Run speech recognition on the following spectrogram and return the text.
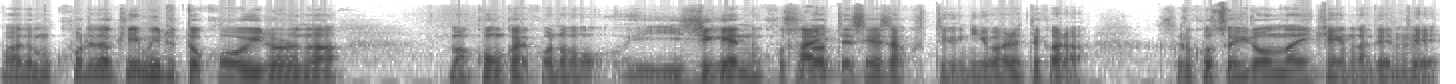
まあ、でもこれだけ見るとこういろいろな、まあ、今回この異次元の子育て政策っていうふうに言われてから、それこそいろんな意見が出て、うん。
